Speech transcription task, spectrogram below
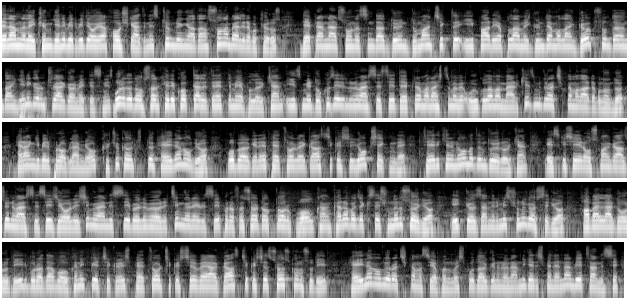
Selamünaleyküm. Yeni bir videoya hoş geldiniz. Tüm dünyadan son haberlere bakıyoruz. Depremler sonrasında dün duman çıktı, ihbar yapılan ve gündem olan Göksun Dağı'ndan yeni görüntüler görmektesiniz. Burada dostlar helikopterle denetleme yapılırken İzmir 9 Eylül Üniversitesi Deprem Araştırma ve Uygulama Merkez Müdürü açıklamalarda bulundu. Herhangi bir problem yok. Küçük ölçütlü heyelan oluyor. Bu bölgede petrol ve gaz çıkışı yok şeklinde tehlikenin olmadığını duyururken Eskişehir Osman Gazi Üniversitesi Jeoloji Mühendisliği Bölümü öğretim görevlisi Profesör Doktor Volkan Karabacak ise şunları söylüyor. İlk gözlemlerimiz şunu gösteriyor. Haberler doğru değil. Burada volkanik bir çıkış, petrol çıkışı veya gaz çıkışı söz konusu değil. Heyelan oluyor açıklaması yapılmış. Bu da günün önemli gelişmelerinden bir tanesi.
